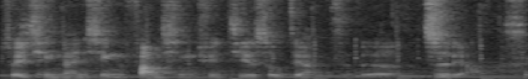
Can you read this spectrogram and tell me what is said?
所以，请男性放心去接受这样子的治疗。是。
